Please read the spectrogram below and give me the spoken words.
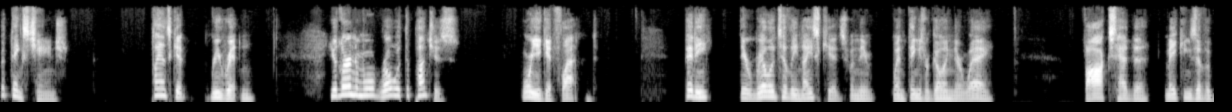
But things change. Plans get rewritten. You learn to roll with the punches, or you get flattened. Pity, they were relatively nice kids when they when things were going their way. Vox had the makings of a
